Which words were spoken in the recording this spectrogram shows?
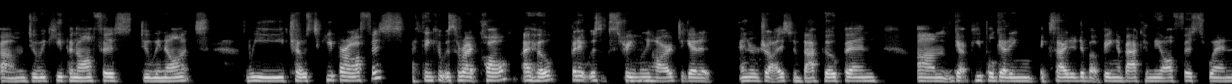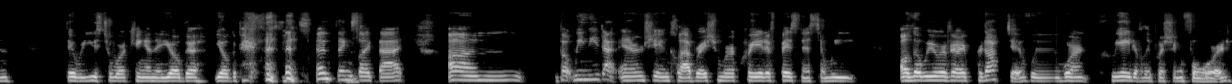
um, do we keep an office do we not we chose to keep our office i think it was the right call i hope but it was extremely hard to get it energized and back open um, get people getting excited about being back in the office when they were used to working in the yoga yoga pants and things like that um, but we need that energy and collaboration. We're a creative business, and we, although we were very productive, we weren't creatively pushing forward.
